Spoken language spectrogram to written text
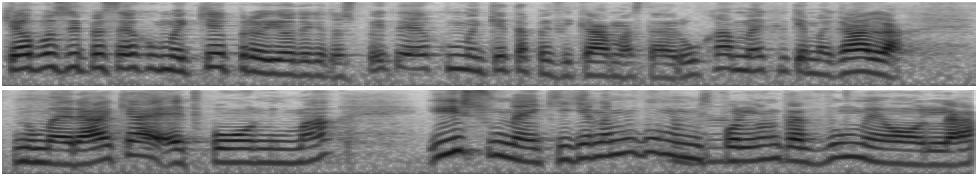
Και όπως είπες έχουμε και προϊόντα για το σπίτι, έχουμε και τα παιδικά μας τα ρούχα, μέχρι και μεγάλα νουμεράκια, επώνυμα. Ήσουν εκεί, για να μην πούμε εμείς πολλά, να τα δούμε όλα.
